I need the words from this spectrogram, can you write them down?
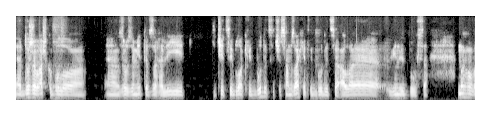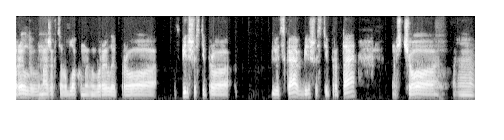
Е, Дуже важко було е, зрозуміти взагалі, чи цей блок відбудеться, чи сам захід відбудеться, але він відбувся. Ми говорили в межах цього блоку. Ми говорили про в більшості про людське, в більшості про те, що е,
